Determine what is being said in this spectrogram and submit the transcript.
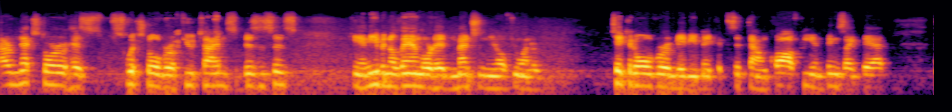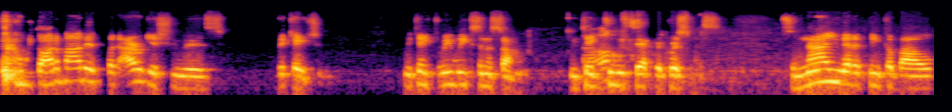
our next door has switched over a few times businesses, and even the landlord had mentioned, you know, if you want to take it over and maybe make it sit down coffee and things like that. we thought about it, but our issue is vacation. We take three weeks in the summer. We take Oh. two weeks after Christmas. So now you got to think about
